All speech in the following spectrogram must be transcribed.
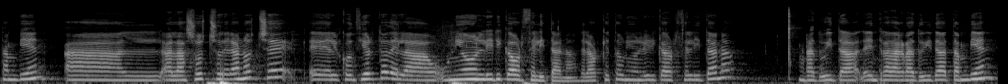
también a las 8 de la noche el concierto de la Unión Lírica Orcelitana, de la Orquesta Unión Lírica Orcelitana gratuita, entrada gratuita también,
